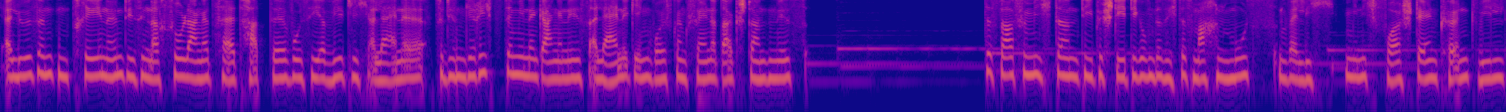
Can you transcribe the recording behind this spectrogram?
erlösenden Tränen, die sie nach so langer Zeit hatte, wo sie ja wirklich alleine zu diesen Gerichtsterminen gegangen ist, alleine gegen Wolfgang Fellner dagestanden ist. Das war für mich dann die Bestätigung, dass ich das machen muss, weil ich mir nicht vorstellen könnte, will,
